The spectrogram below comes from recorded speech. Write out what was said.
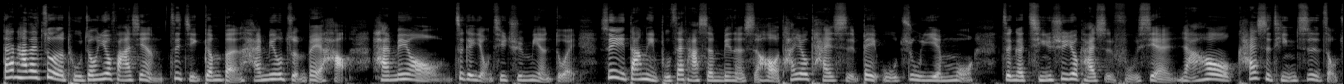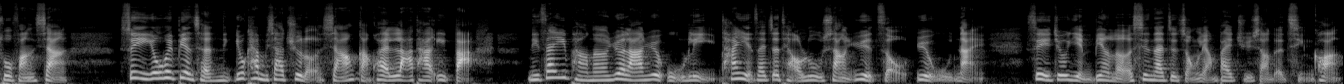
但他在做的途中又发现自己根本还没有准备好，还没有这个勇气去面对。所以当你不在他身边的时候，他又开始被无助淹没，整个情绪又开始浮现，然后开始停滞，走错方向，所以又会变成你又看不下去了，想要赶快拉他一把。你在一旁呢，越拉越无力，他也在这条路上越走越无奈，所以就演变了现在这种两败俱伤的情况。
